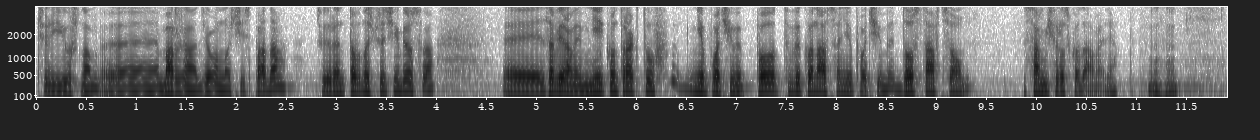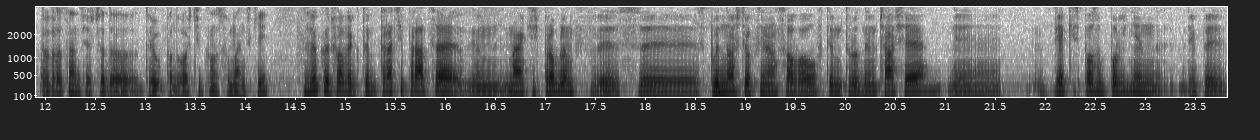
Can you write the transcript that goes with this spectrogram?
czyli już nam e, marża działalności spada, czyli rentowność przedsiębiorstwa. Zawieramy mniej kontraktów, nie płacimy podwykonawcom, nie płacimy dostawcom, sami się rozkładamy. Nie? Mhm. Wracając jeszcze do tej upadłości konsumenckiej. Zwykły człowiek, który traci pracę, ma jakiś problem w, z, z płynnością finansową w tym trudnym czasie, w jaki sposób powinien jakby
